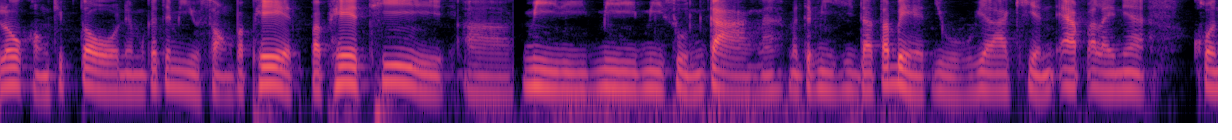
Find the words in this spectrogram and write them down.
โลกของคริปโตเนี่ยมันก็จะมีอยู่ 2 ประเภท ประเภทที่มีมีมีศูนย์กลางนะมันจะมีดัตเตอร์เบสอยู่เวลาเขียนแอปอะไรเนี่ยคน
